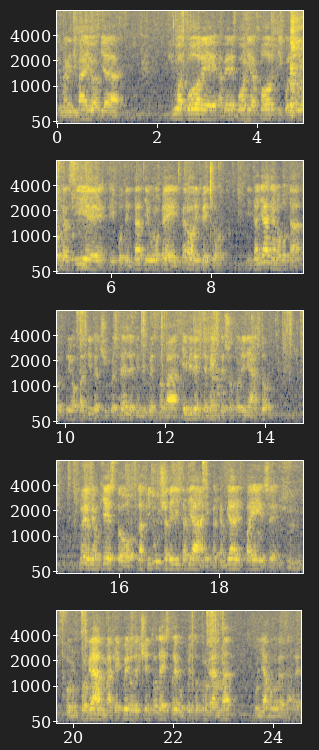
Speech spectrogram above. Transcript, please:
sembra che Di Maio abbia più a cuore avere buoni rapporti con le burocrazie e i potentati europei, però ripeto, gli italiani hanno votato, il primo partito è il 5 Stelle, quindi questo va evidentemente sottolineato. Noi abbiamo chiesto la fiducia degli italiani per cambiare il Paese con un programma che è quello del centrodestra e con questo programma vogliamo governare.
